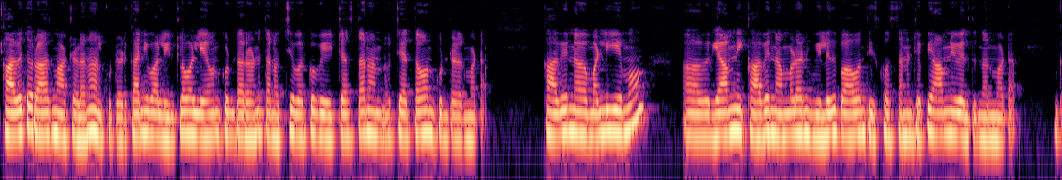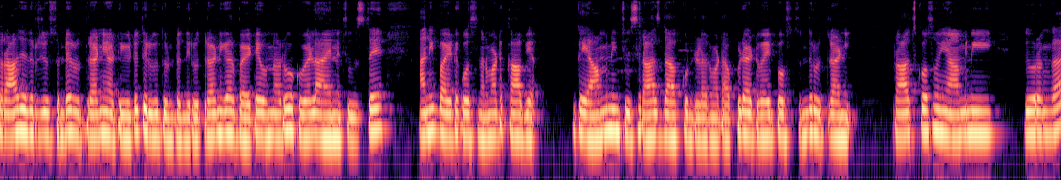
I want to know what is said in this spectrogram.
కావ్యతో రాజు మాట్లాడాలని అనుకుంటాడు. కానీ వాళ్ళ ఇంట్లో వాళ్ళు ఏమనుకుంటారో అని తను వచ్చే వరకు వెయిట్ చేస్తాను అను చేద్దాం అనుకుంటాడు అనమాట కావ్య మళ్ళీ ఏమో యామ్ని యామిని కావ్యని నమ్మడానికి వీలేదు భావం తీసుకొస్తానని చెప్పి యామిని వెళ్తుంది అనమాట ఇంకా రాజు ఎదురు చూస్తుంటే రుద్రాణి అటు ఇటు తిరుగుతుంటుంది. రుద్రాణి గారు బయటే ఉన్నారు. ఒకవేళ ఆయన చూస్తే అని బయటకు వస్తుంది అనమాట కావ్య. ఇంకా యామిని చూసి రాజు దాక్కుంటాడు అనమాట అప్పుడే అటువైపు వస్తుంది రుద్రాణి. రాజు కోసం యామిని దూరంగా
